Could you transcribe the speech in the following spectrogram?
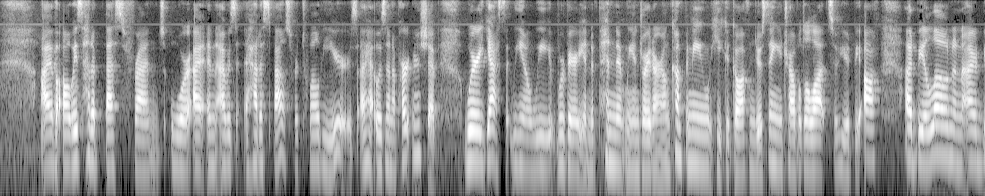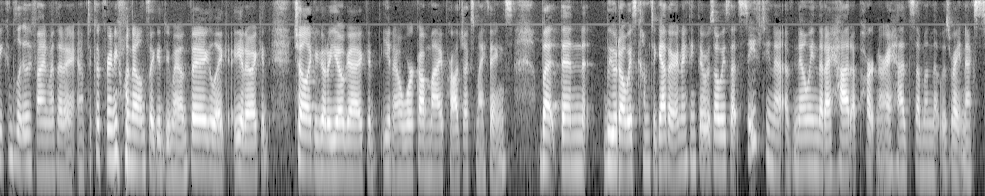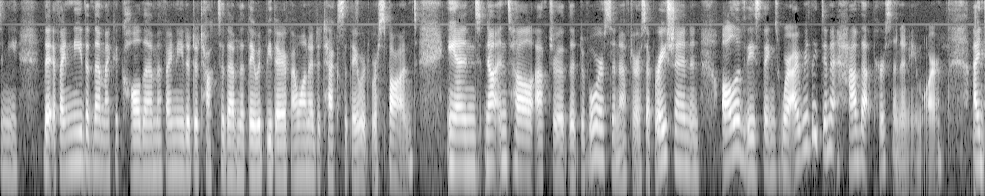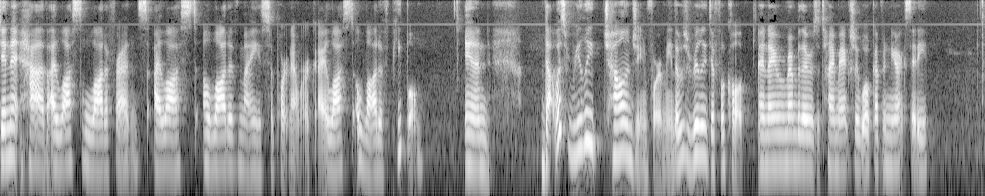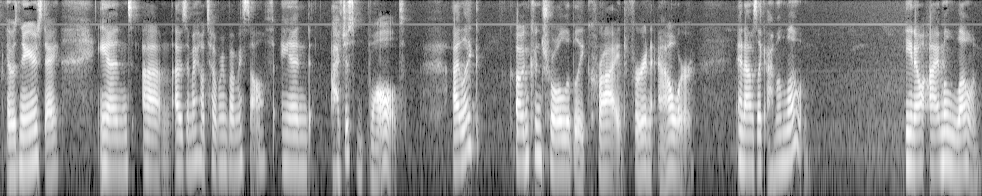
I've always had a best friend, or I, and I was had a spouse for 12 years. I was in a partnership where, yes, you know, we were very independent. We enjoyed our own company. He could go off and do his thing. He traveled a lot, so he would be off. I'd be alone, and I would be completely fine with it. I didn't have to cook for anyone else. I could do my own thing. Like, you know, I could chill. I could go to yoga. I could, you know, work on my projects, my things. But then we would always come together. And I think there was always that safety net of knowing that I had a partner. I had someone that was right next to me, that if I needed them, I could call them. If I needed to talk to them, that they would be there. If I wanted to text, that they would respond. And not until after the divorce and after our separation and all of these things where I really didn't have that person anymore. I didn't have, I lost a lot of friends. I lost a lot of my support network. I lost a lot of people. And that was really challenging for me. That was really difficult. And I remember there was a time I actually woke up in New York City. It was New Year's Day, and um, I was in my hotel room by myself, and I just bawled. I like uncontrollably cried for an hour, and I was like, I'm alone. You know, I'm alone.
